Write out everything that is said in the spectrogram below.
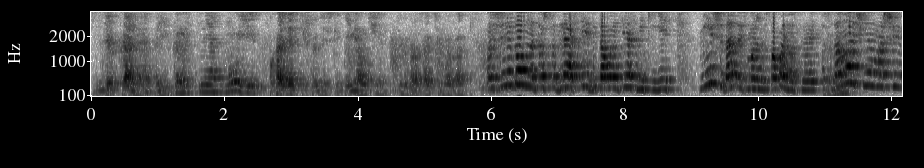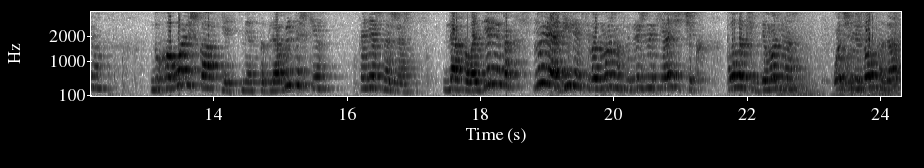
зеркальная плитка на стене, ну и по-хозяйски, что здесь, какие мелочи тебе бросаются в глаза. Очень удобно то, что для всей бытовой техники есть ниши, да, то есть можно спокойно установить посудомоечную машину, духовой шкаф, есть место для вытяжки, конечно же, для холодильника, ну и обилие всевозможных выдвижных ящичек, полочек, где можно очень удобно, да,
